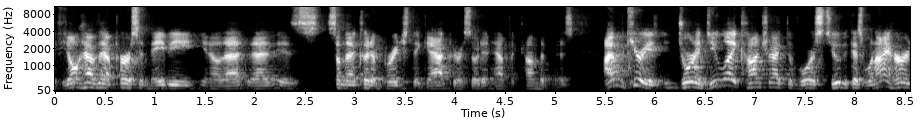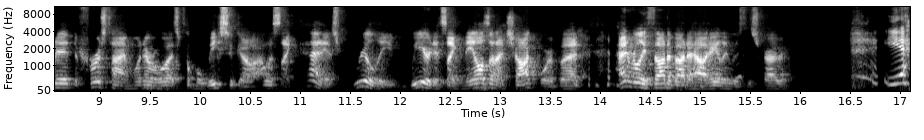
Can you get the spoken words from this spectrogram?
if you don't have that person, maybe, you know, that that is something that could have bridged the gap here so it didn't have to come to this. I'm curious, Jordan, do you like contract divorce too? Because when I heard it the first time, whenever it was a couple weeks ago, I was like, that is really weird. It's like nails on a chalkboard, but I hadn't really thought about it how Haley was describing. Yeah,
